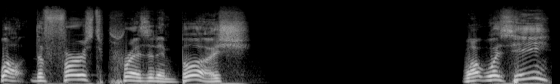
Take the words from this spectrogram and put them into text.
Well, the first President Bush, what was he?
